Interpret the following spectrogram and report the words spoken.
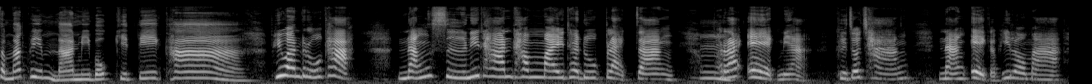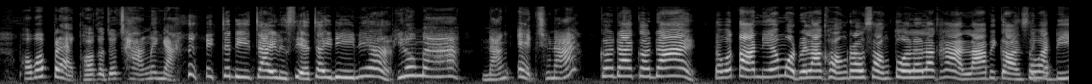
สำนักพิมพ์นานมีบุ๊กคิตตี้ค่ะ พี่วันรู้ค่ะ หนังสือนิทานทำไมเธอดูแปลกจังอืมพระเอกเนี่ย คือเจ้าช้างนางเอกกับพี่โลมา เพราะว่าแปลกพอกับเจ้าช้างเลยไงจะดีใจหรือเสียใจดีเนี่ย พี่โลมานางเอกชนะก็ได้ก็ได้ แต่ว่าตอนนี้หมดเวลาของเราสองตัวแล้วล่ะค่ะ ลาไปก่อนสวัสดี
